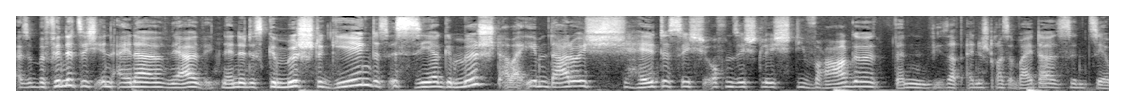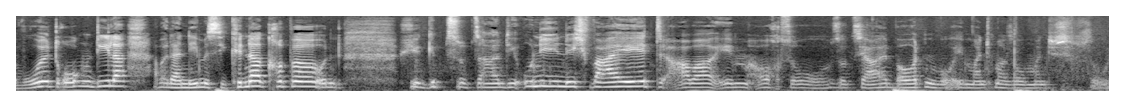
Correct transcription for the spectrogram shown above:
also befindet sich in einer, ja, ich nenne das gemischte Gegend. Es ist sehr gemischt, aber eben dadurch hält es sich offensichtlich die Waage. Denn, wie gesagt, eine Straße weiter sind sehr wohl Drogendealer, aber daneben ist die Kinderkrippe und hier gibt es sozusagen die Uni nicht weit, aber eben auch so Sozialbauten, wo eben manchmal so, manch, so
